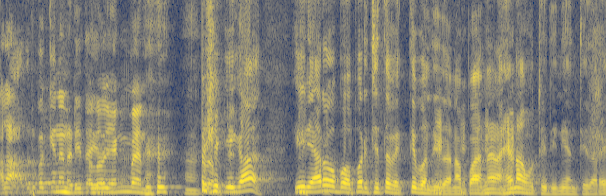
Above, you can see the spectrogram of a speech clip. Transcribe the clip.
ಅಲ್ಲ ಅದ್ರ ಬಗ್ಗೆನೇ ನಡೀತಾ ಇದೆ. ಮ್ಯಾನ್ ಈಗ ಈಗ ಯಾರೋ ಒಬ್ಬ ಅಪರಿಚಿತ ವ್ಯಕ್ತಿ ಬಂದಿದ್ದಾನಪ್ಪ ನಾನು ಹೆಣ ಓದ್ತಿದ್ದೀನಿ ಅಂತಿದ್ದಾರೆ,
